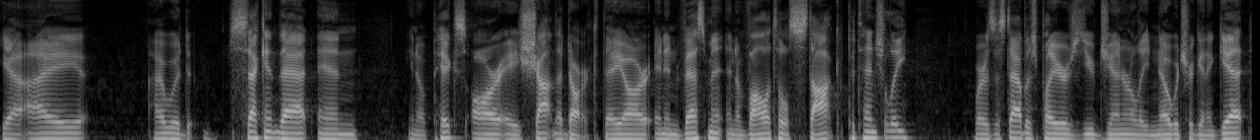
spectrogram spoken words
Yeah, I I would second that and you know, picks are a shot in the dark. They are an investment in a volatile stock potentially, whereas established players you generally know what you're going to get,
